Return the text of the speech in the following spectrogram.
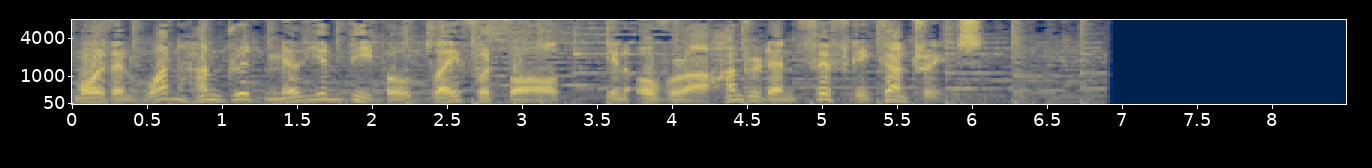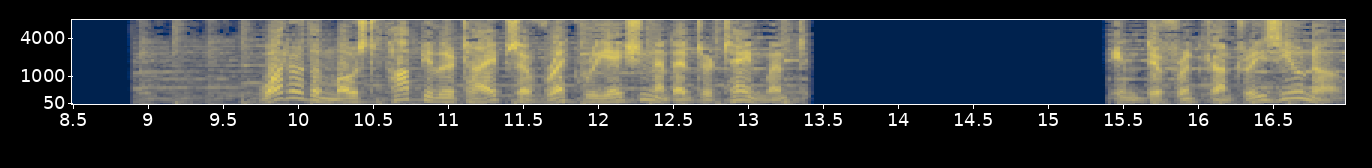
More than 100 million people play football in over 150 countries. What are the most popular types of recreation and entertainment in different countries you know?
